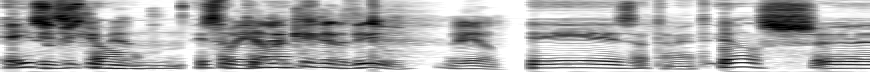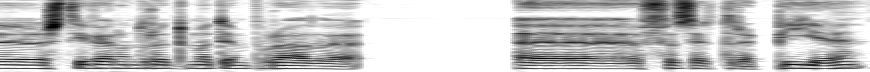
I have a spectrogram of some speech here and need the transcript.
É isso que estão. Foi ela que agrediu a ele. Exatamente. Eles eh, estiveram durante uma temporada a fazer terapia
